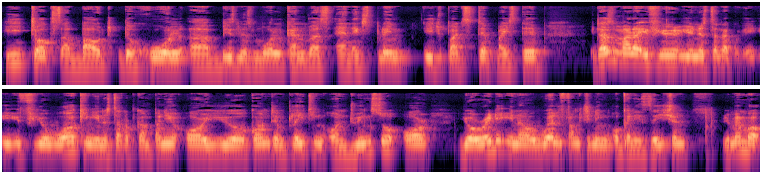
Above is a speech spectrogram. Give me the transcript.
he talks about the whole uh, business model canvas and explain each part step by step. It doesn't matter if you're in a startup, if you're working in a startup company, or you're contemplating on doing so, or you're already in a well-functioning organization. Remember,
